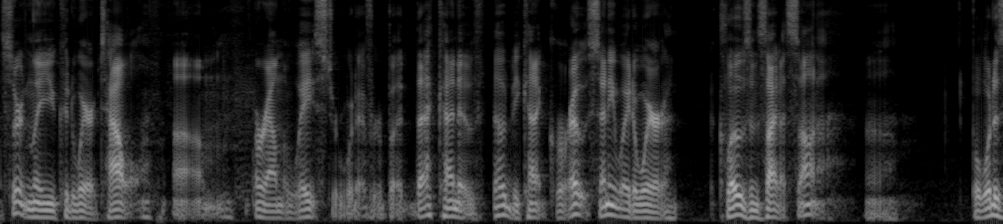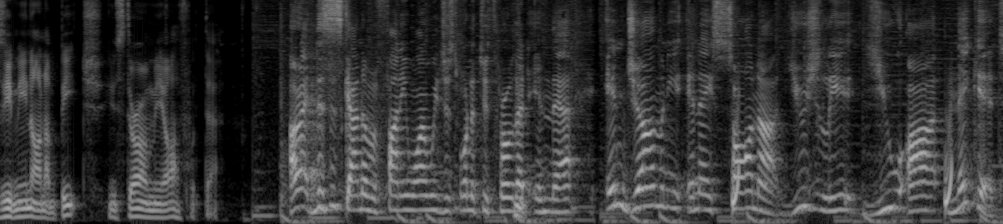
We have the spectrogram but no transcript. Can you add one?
certainly you could wear a towel um, around the waist or whatever, but that kind of that would be kind of gross anyway to wear clothes inside a sauna. Uh, but what does he mean on a beach? He's throwing me off with that. All right, this is kind of a funny one. We just wanted to throw that in there. In Germany, in a sauna, usually you are naked.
